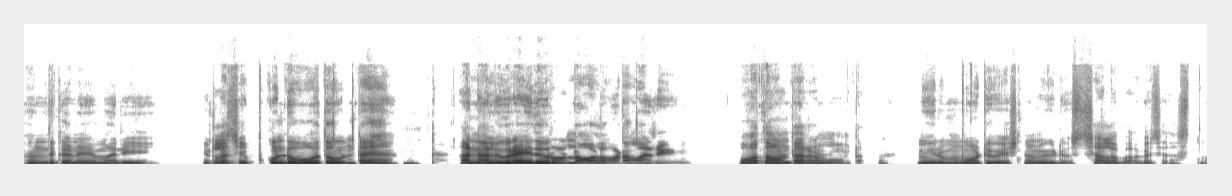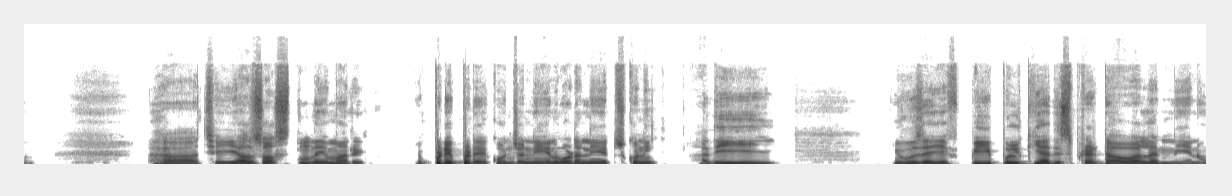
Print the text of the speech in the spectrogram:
అందుకనే మరి ఇట్లా చెప్పుకుంటూ పోతూ ఉంటే, ఆ నలుగురు, ఐదుగురు ఉన్నవాళ్ళు కూడా మరి పోతా ఉంటారనమాట. మీరు మోటివేషనల్ వీడియోస్ చాలా బాగా చేస్తున్నారు. ఆ! చేయాల్సొస్తుంది మరి. ఇప్పుడిప్పుడే కొంచెం నేను గూడా నేర్చుకొని, అది యూజ్ అయ్యే పీపుల్‌కి అది స్ప్రెడ్ అవ్వాలని నేను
